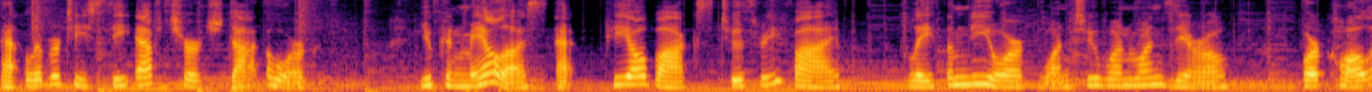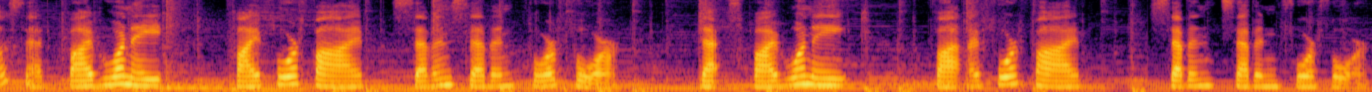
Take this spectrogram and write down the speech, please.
at libertycfchurch.org. You can mail us at P.O. Box 235, Latham, New York 12110, or call us at 518 545 7744 that's 518 545 7744.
